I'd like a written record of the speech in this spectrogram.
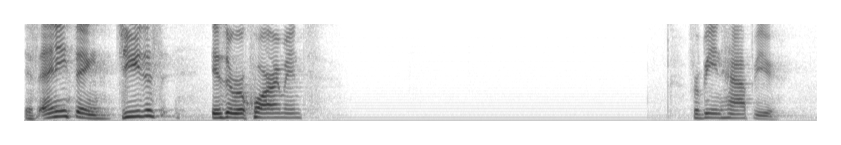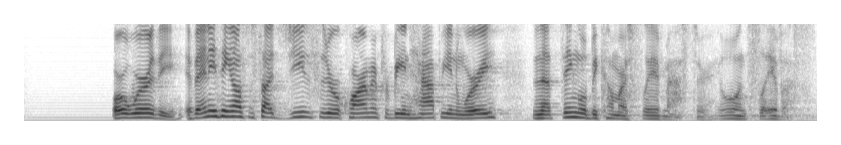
If anything, Jesus is a requirement for being happy or worthy. If anything else besides Jesus is a requirement for being happy and worthy, then that thing will become our slave master. It will enslave us.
